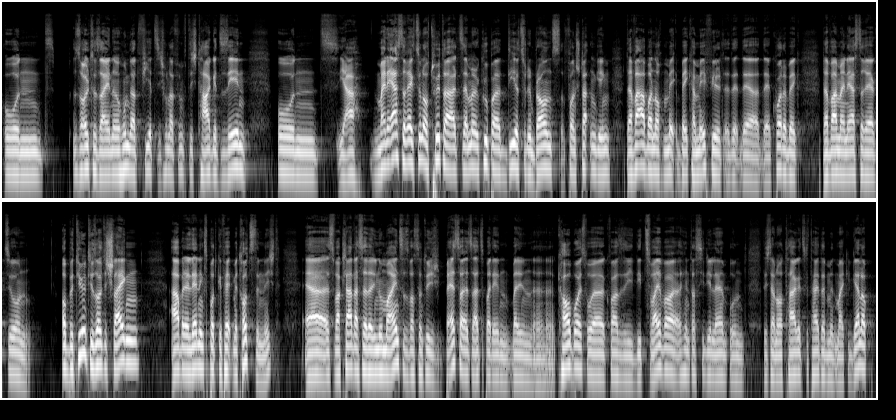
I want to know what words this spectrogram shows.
und sollte seine 140, 150 Targets sehen. Und ja, meine erste Reaktion auf Twitter, als der Mary Cooper Deal zu den Browns vonstatten ging, da war aber noch Baker Mayfield, der, der, der Quarterback, da war meine erste Reaktion. Opportunity sollte steigen, aber der Landing-Spot gefällt mir trotzdem nicht. Er, es war klar, dass er da die Nummer eins ist, was natürlich besser ist als bei den, bei den äh, Cowboys, wo er quasi die zwei war hinter CD Lamb und sich dann auch Targets geteilt hat mit Michael Gallup.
